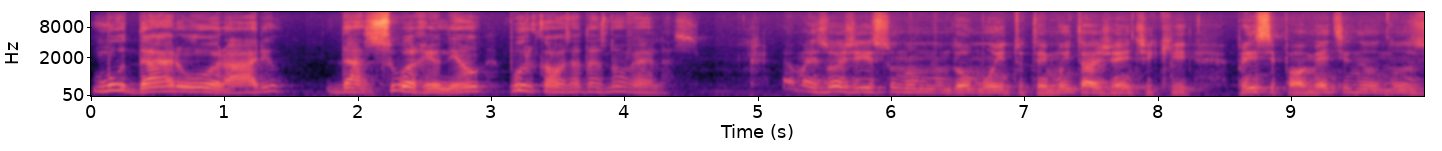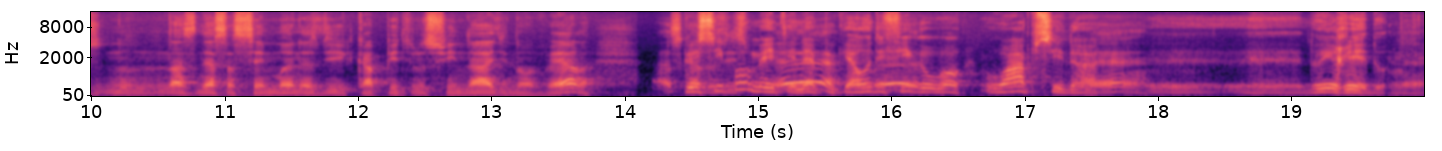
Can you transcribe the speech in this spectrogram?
mudaram o horário da sua reunião por causa das novelas. É, mas hoje isso não mudou muito. Tem muita gente que principalmente no, nos, no, nas, nessas semanas de capítulos finais de novela. principalmente, de... né? é, né? Porque é onde é, fica o, o ápice da, é. é do enredo. É.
